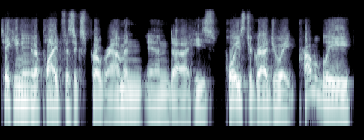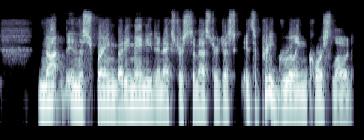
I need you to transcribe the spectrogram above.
taking an applied physics program, and and uh, he's poised to graduate probably not in the spring, but he may need an extra semester. Just it's a pretty grueling course load,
